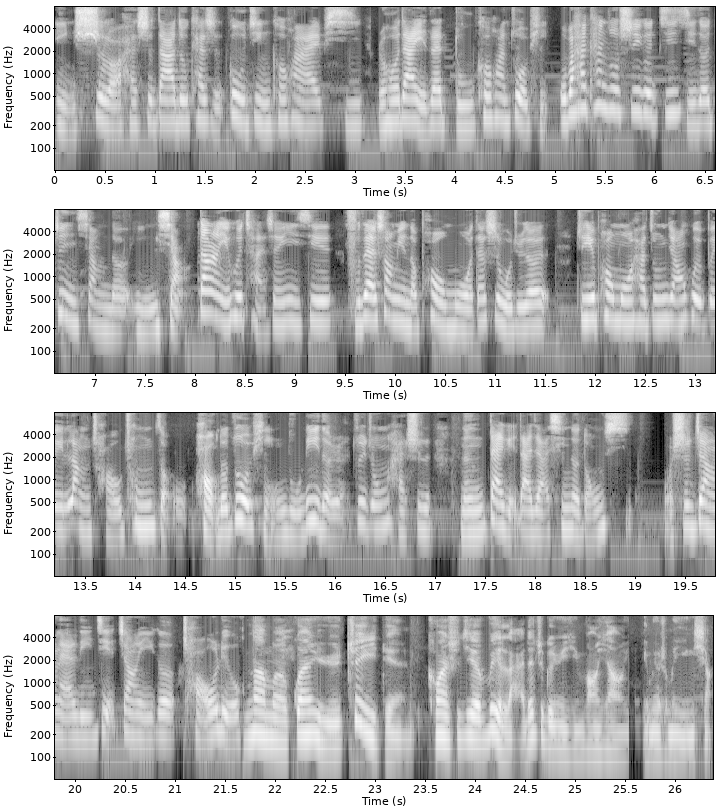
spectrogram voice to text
影视了，还是大家都开始构进科幻 IP，然后大家也在读科幻作品，我把它看作是一个积极的正向的影响。当然也会产生一些浮在上面的泡沫，但是我觉得这些泡沫它终将会被浪潮冲走。好的作品，努力的人，最终还是能带给大家新的东西。我是这样来理解这样一个潮流。那么，关于这一点，科幻世界未来的这个运行方向有没有什么影响？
